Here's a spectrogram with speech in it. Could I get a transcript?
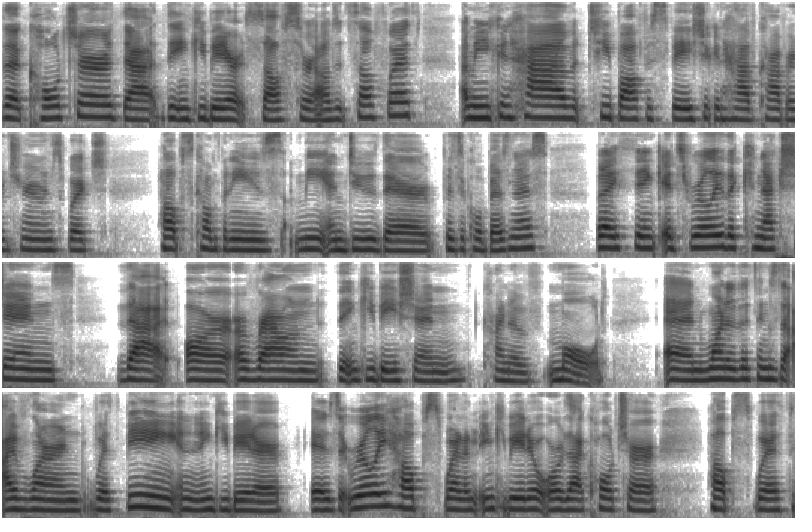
the culture that the incubator itself surrounds itself with. I mean, you can have cheap office space, you can have conference rooms, which helps companies meet and do their physical business. But I think it's really the connections that are around the incubation kind of mold. And one of the things that I've learned with being in an incubator is it really helps when an incubator or that culture helps with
